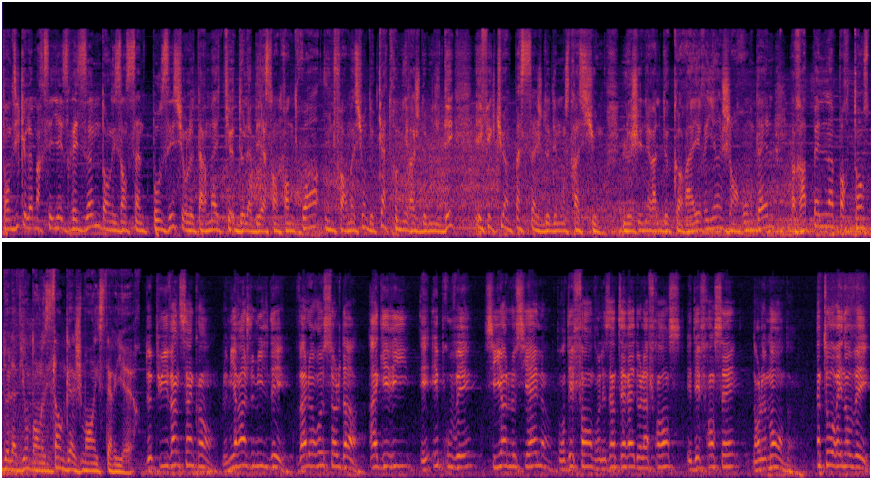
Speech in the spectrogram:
Tandis que la Marseillaise résonne dans les enceintes posées sur le tarmac de la BA-133, une formation de 4 Mirage 2000D effectue un passage de démonstration. Le général de corps aérien, Jean Rondel, rappelle l'importance de l'avion dans les engagements extérieurs. Depuis 25 ans, le Mirage 2000D, valeureux soldat, aguerri et éprouvé, sillonne le ciel pour défendre les intérêts de la France et des Français dans le monde. Bientôt rénové,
